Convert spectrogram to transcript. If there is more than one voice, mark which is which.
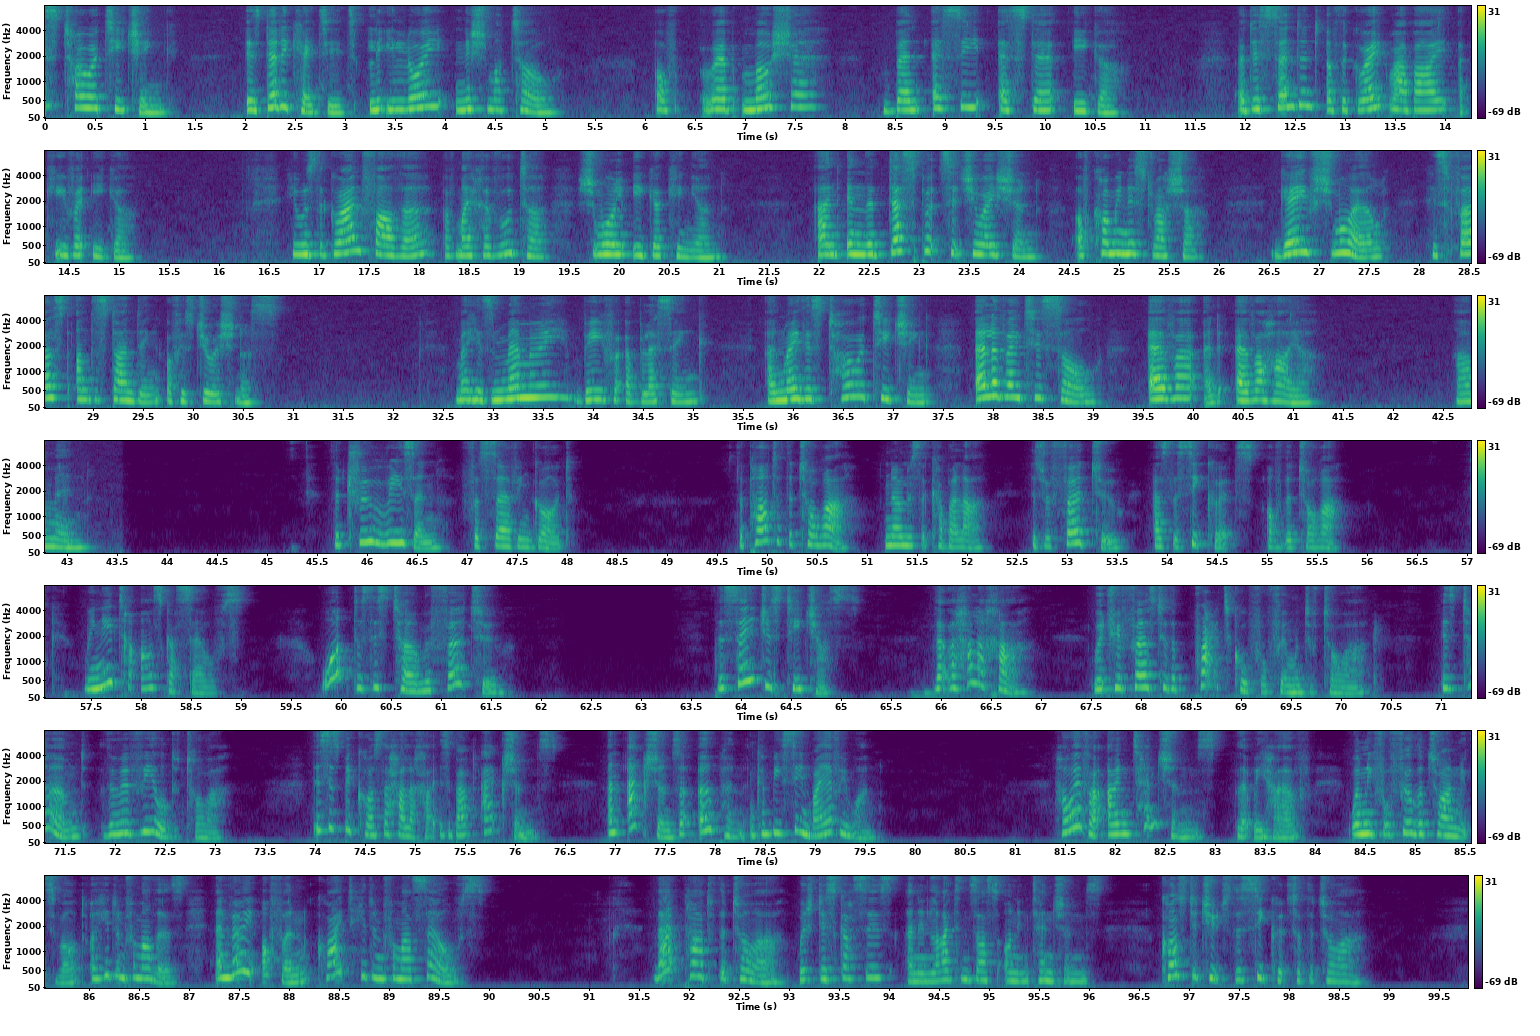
Speaker 1: This Torah teaching is dedicated Li'iloi Nishmato of Reb Moshe ben Essi Esther Eger, a descendant of the great Rabbi Akiva Eger. He was the grandfather of my Chavruta Shmuel Eger Kinyan, and in the desperate situation of communist Russia, gave Shmuel his first understanding of his Jewishness. May his memory be for a blessing, and may this Torah teaching elevate his soul ever and ever higher. Amen. The true reason for serving God. The part of the Torah known as the Kabbalah is referred to as the secrets of the Torah we need to ask ourselves what does this term refer to? The sages teach us that the halacha, which refers to the practical fulfillment of Torah, is termed the revealed Torah. This is because the halacha is about actions, and actions are open and can be seen by everyone. However, our intentions that we have when we fulfill the Torah mitzvot are hidden from others and very often quite hidden from ourselves. That part of the Torah which discusses and enlightens us on intentions constitutes the secrets of the Torah.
